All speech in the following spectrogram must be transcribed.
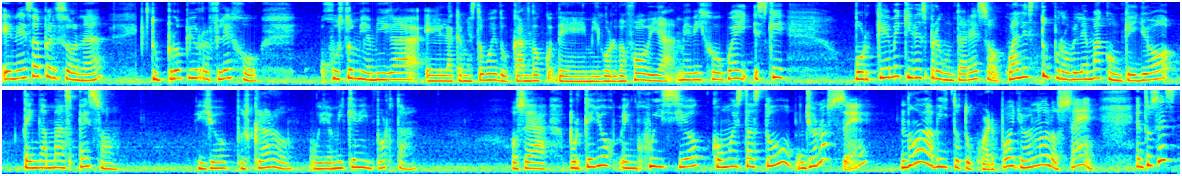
en esa persona tu propio reflejo justo mi amiga, eh, la que me estuvo educando de mi gordofobia, me dijo, güey, es que, ¿por qué me quieres preguntar eso? ¿Cuál es tu problema con que yo tenga más peso? Y yo, pues claro, oye, ¿a mí qué me importa? O sea, ¿por qué yo en juicio cómo estás tú? Yo no sé. No habito tu cuerpo, yo no lo sé. Entonces,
